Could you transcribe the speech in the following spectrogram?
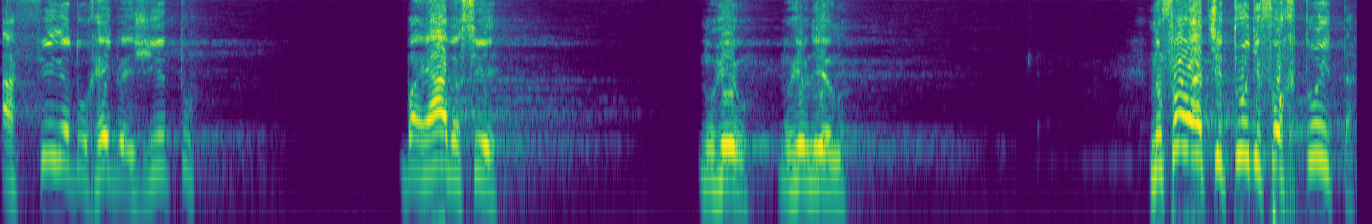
a filha do rei do Egito banhava-se no rio, no rio Nilo. Não foi uma atitude fortuita.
